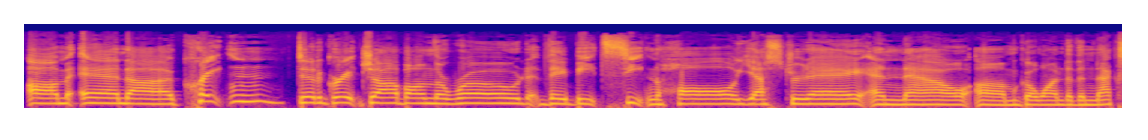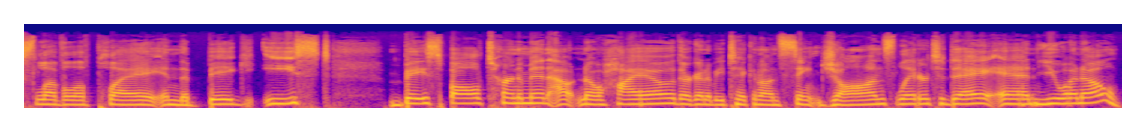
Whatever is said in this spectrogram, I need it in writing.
Um, and uh, Creighton did a great job on the road. They beat Seton Hall yesterday and now um, go on to the next level of play in the Big East baseball tournament out in Ohio. They're going to be taking on St. John's later today and UNO.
